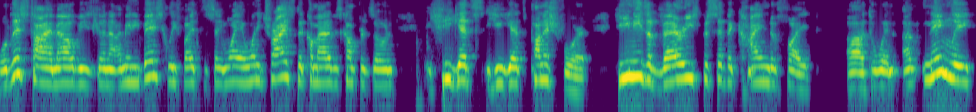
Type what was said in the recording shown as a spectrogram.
"Well, this time Alvey's gonna." I mean, he basically fights the same way, and when he tries to come out of his comfort zone, he gets he gets punished for it. He needs a very specific kind of fight uh, to win, uh, namely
